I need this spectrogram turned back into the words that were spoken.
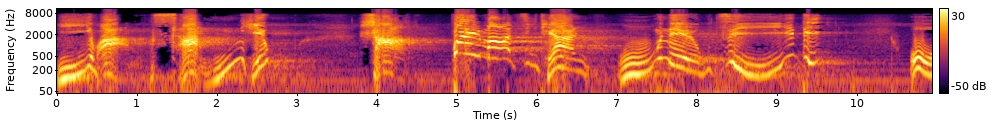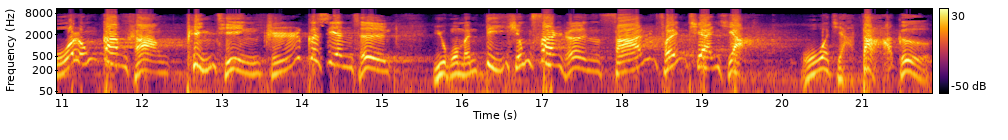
一往三休，杀白马祭天，五牛祭地，卧龙岗上聘请诸葛先生。与我们弟兄三人三分天下，我家大哥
